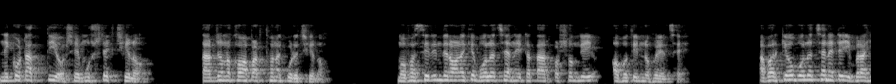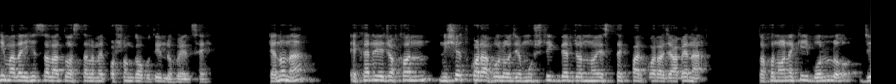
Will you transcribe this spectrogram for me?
নিকটাত্মীয়, সে মুশরিক ছিল, তার জন্য ক্ষমা প্রার্থনা করেছিল। মুফাসসিরিনদের অনেকে বলেছেন এটা তার প্রসঙ্গেই অবতীর্ণ হয়েছে। আবার কেউ বলেছেন এটা ইব্রাহিম আলাইহিস সালাতু ওয়াসসালামের প্রসঙ্গে অবতীর্ণ হয়েছে। কেননা, এখানে যখন নিষেধ করা হলো যে মুশরিকদের জন্য ইস্তেগফার করা যাবে না, তখন অনেকেই বলল যে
